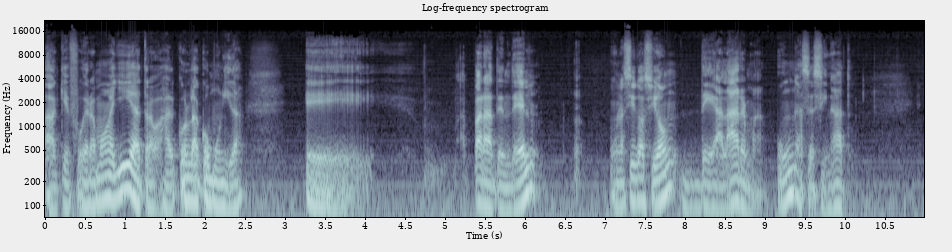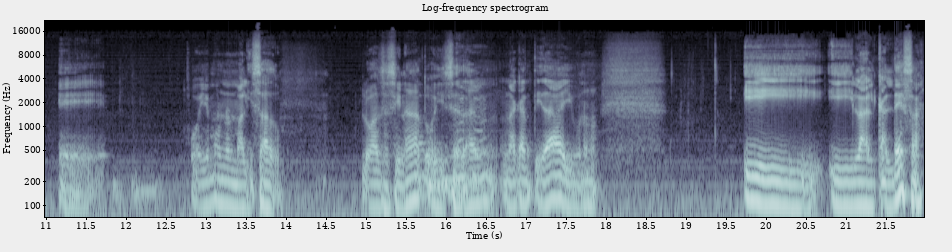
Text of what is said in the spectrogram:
a que fuéramos allí a trabajar con la comunidad eh, para atender una situación de alarma, un asesinato. Eh, hoy hemos normalizado los asesinatos y se dan una cantidad y uno... Y, y la alcaldesa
